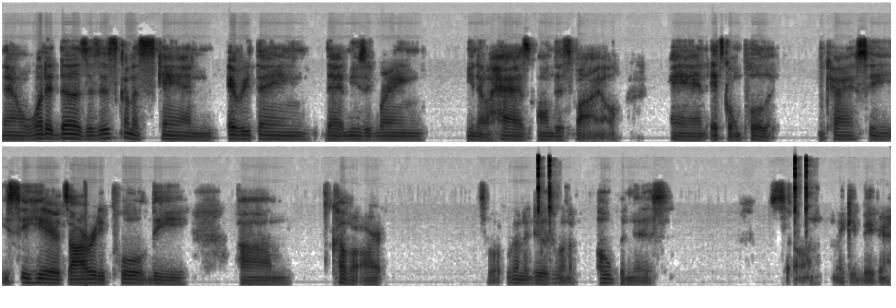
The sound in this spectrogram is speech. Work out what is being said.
Now what it does is it's going to scan everything that Music Brain you know has on this file and it's going to pull it. Okay, see you see here it's already pulled the um, cover art. So what we're going to do is we're going to open this. So make it bigger.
